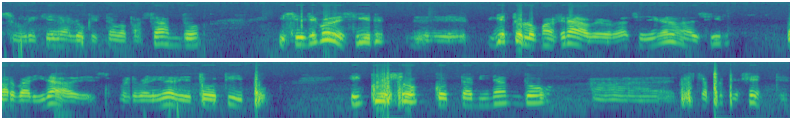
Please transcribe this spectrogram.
sobre qué era lo que estaba pasando y se llegó a decir, eh, y esto es lo más grave, ¿verdad? Se llegaron a decir barbaridades, barbaridades de todo tipo, incluso contaminando nuestra propia gente.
